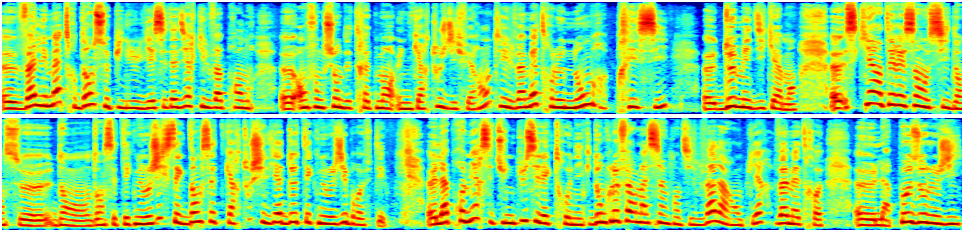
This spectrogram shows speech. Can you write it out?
euh, va les mettre dans ce pilulier. C'est-à-dire qu'il va prendre, en fonction des traitements, une cartouche différente et il va mettre le nombre précis de médicaments. ce qui est intéressant aussi dans, ce, dans, dans cette technologie, c'est que dans cette cartouche, il y a deux technologies brevetées. la première, c'est une puce électronique. Donc le pharmacien, quand il va la remplir, va mettre la posologie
